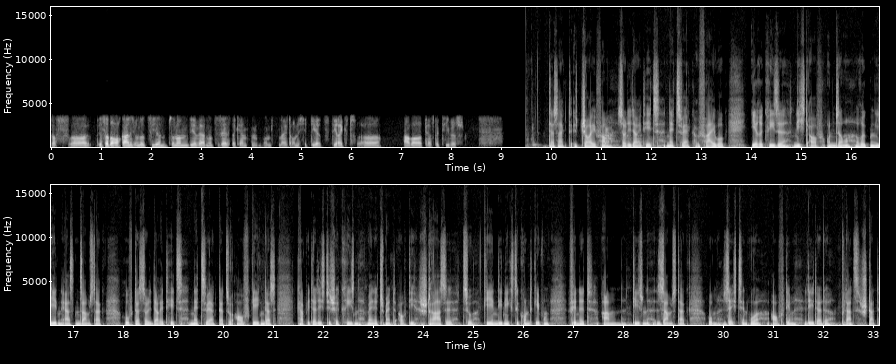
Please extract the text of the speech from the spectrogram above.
Das äh, ist aber auch gar nicht unser Ziel, sondern wir werden uns selbst bekämpfen und vielleicht auch nicht jetzt direkt, äh, aber perspektivisch. Das sagt Joy vom Solidaritätsnetzwerk Freiburg. Ihre Krise nicht auf unserem Rücken. Jeden ersten Samstag ruft das Solidaritätsnetzwerk dazu auf, gegen das kapitalistische Krisenmanagement auf die Straße zu gehen. Die nächste Kundgebung findet an diesem Samstag um 16 Uhr auf dem Lederde Platz statt.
